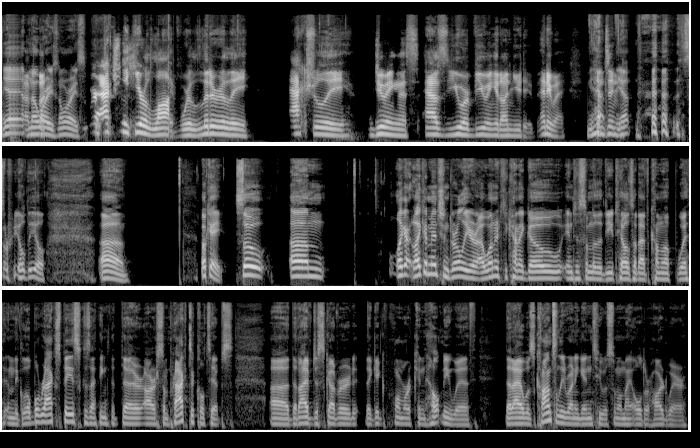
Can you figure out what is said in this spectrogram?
Yeah, no worries, no worries. We're actually here live. We're literally, actually doing this as you are viewing it on YouTube. Anyway, yep, continue. Yep, it's a real deal. Uh, okay, so um, like I, like I mentioned earlier, I wanted to kind of go into some of the details that I've come up with in the global rack space because I think that there are some practical tips uh, that I've discovered that Gig Performer can help me with that I was constantly running into with some of my older hardware.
